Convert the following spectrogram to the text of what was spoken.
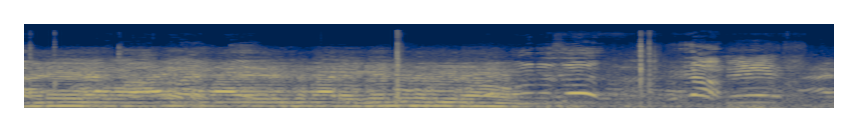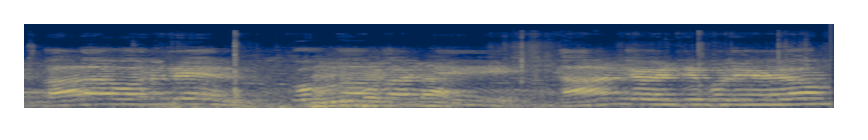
அணியிடம் ஆயத்தமாக இருக்குமாறு கேட்டுக்கொள்கிறோம் ஒன்றில் நான்கு வெற்றி புள்ளிகளும்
